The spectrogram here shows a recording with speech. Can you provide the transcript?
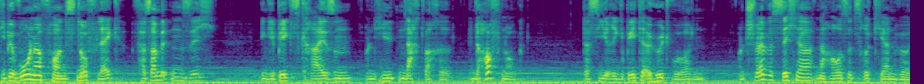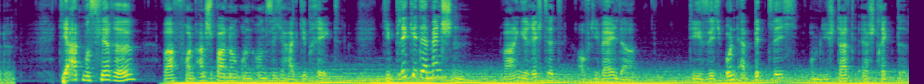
Die Bewohner von Snowflake versammelten sich in Gebetskreisen und hielten Nachtwache, in der Hoffnung, dass sie ihre Gebete erhöht wurden und Travis sicher nach Hause zurückkehren würde. Die Atmosphäre war von Anspannung und Unsicherheit geprägt. Die Blicke der Menschen waren gerichtet auf die Wälder, die sich unerbittlich um die Stadt erstreckte.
